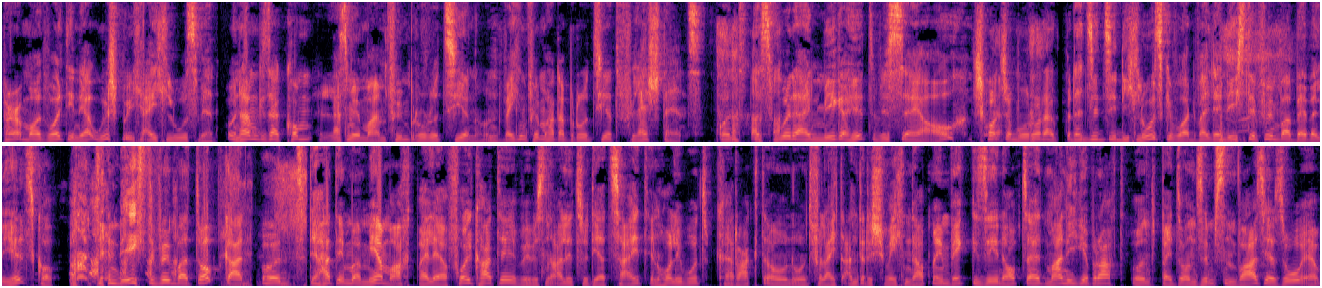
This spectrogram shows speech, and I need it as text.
Paramount wollte ihn ja ursprünglich eigentlich loswerden. Und haben gesagt, komm, lassen wir mal einen Film produzieren. Und welchen Film hat er produziert? Flashdance. Und das wurde ein Mega-Hit, wisst ihr ja auch. George Moroder. Und dann sind sie nicht losgeworden, weil der nächste Film war Beverly Hills Cop. Und der nächste Film war Top Gun. Und der hatte immer mehr Macht, weil er Erfolg hatte. Wir wissen alle zu der Zeit in Hollywood Charakter und, und vielleicht andere Schwächen, da hat man ihm weggesehen. Hauptsache Money gebracht. Und bei Don Simpson war es ja so, er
